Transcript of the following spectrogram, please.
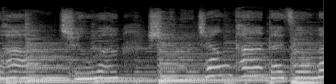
啊，请问谁能将它带走呢？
